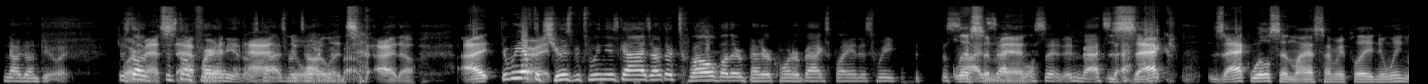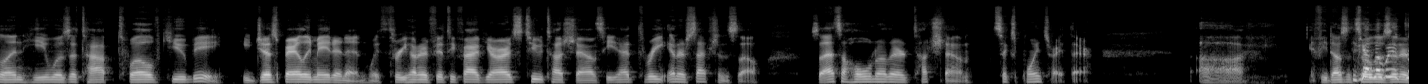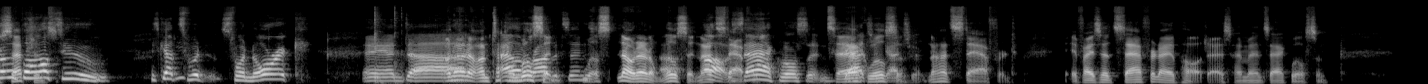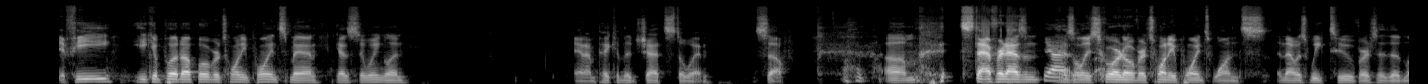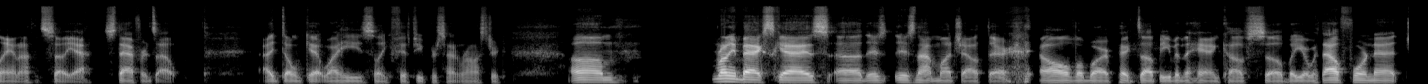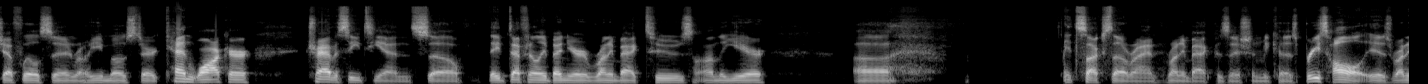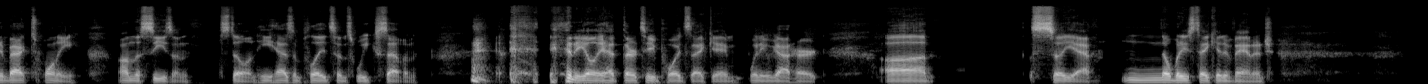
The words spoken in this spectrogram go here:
No, don't do it. Just don't. Matt just don't play any of those guys we're New talking Orleans. about. I know. I Do we have to Alright. choose between these guys? Are there twelve other better quarterbacks playing this week besides Listen, Zach man. Wilson and Matt Stafford? Zach Zach Wilson last time we played New England, he was a top 12 QB. He just barely made it in with 355 yards, two touchdowns. He had three interceptions though. So that's a whole nother touchdown. Six points right there. Uh if he doesn't He's throw those nobody to throw the ball interceptions. to. He's got Sw- Skowronek and uh, oh no, no, I'm talking Allen Wilson. Robinson. Wilson. No, no, no, Uh, Wilson, not oh, Stafford. Zach Wilson. Zach Gotcha, Wilson, gotcha. not Stafford. If I said Stafford, I apologize. I meant Zach Wilson. If he he could put up over 20 points, man, against New England, and I'm picking the Jets to win. So Oh um Stafford hasn't Yeah, has only scored over 20 points once, and that was week two versus Atlanta. So yeah, Stafford's out. I don't get why he's like 50% rostered. Um running backs, guys, uh there's there's not much out there. All of them are picked up, even the handcuffs. So, but you're without Fournette, Jeff Wilson, Raheem Mostert, Ken Walker, Travis Etienne. So they've definitely been your running back twos on the year. Uh it sucks though, Ryan, running back position because Breece Hall is running back 20 on the season still, and he hasn't played since week seven. And he only had 13 points that game when he got hurt. Uh so yeah, nobody's taking advantage.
